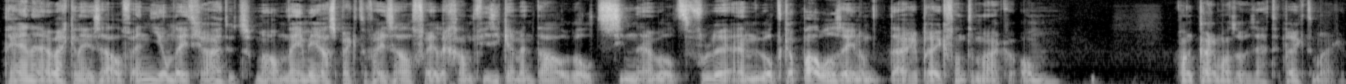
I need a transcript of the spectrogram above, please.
trainen en werken aan jezelf. En niet omdat je het graag doet, maar omdat je meer aspecten van jezelf, van je lichaam, fysiek en mentaal wilt zien en wilt voelen en wilt capabel zijn om daar gebruik van te maken om van karma, zo gezegd, gebruik te maken.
